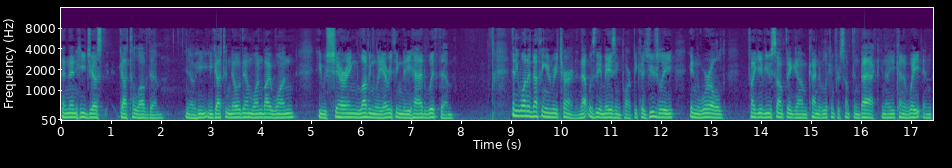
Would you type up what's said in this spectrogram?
and then he just got to love them. You know, he, he got to know them one by one. He was sharing lovingly everything that he had with them. And he wanted nothing in return. And that was the amazing part because usually in the world, if I give you something, I'm kind of looking for something back. You know, you kind of wait and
